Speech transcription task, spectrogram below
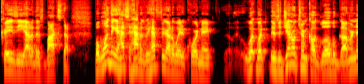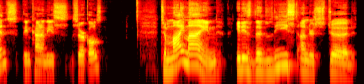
crazy out of this box stuff. But one thing that has to happen is we have to figure out a way to coordinate. What what there's a general term called global governance in kind of these circles. To my mind, it is the least understood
